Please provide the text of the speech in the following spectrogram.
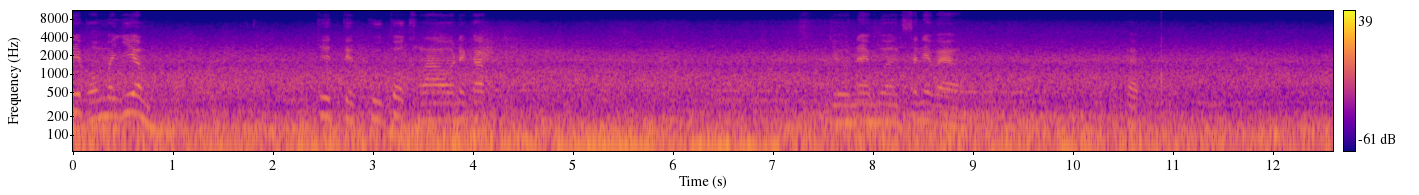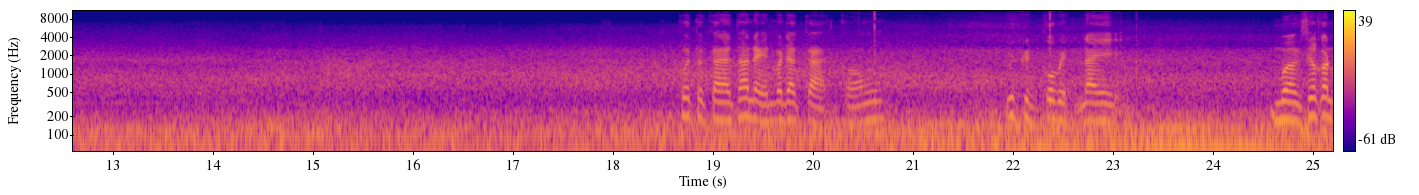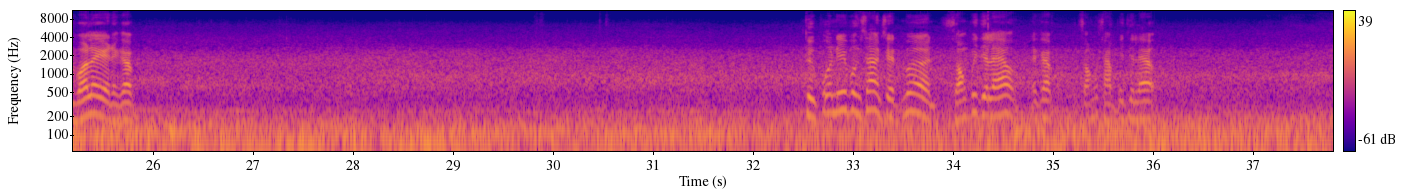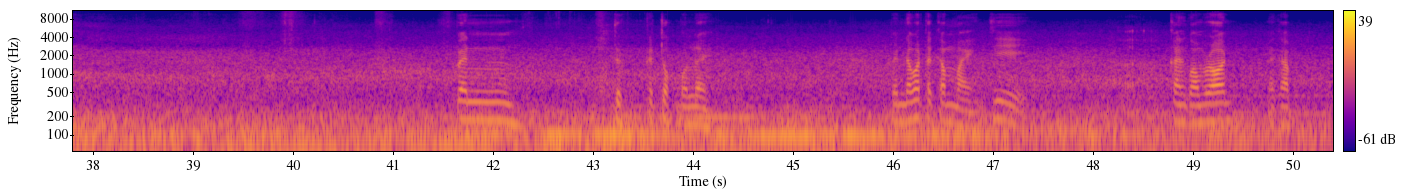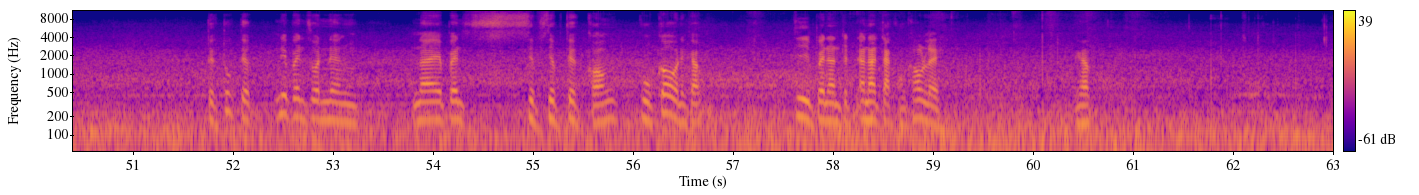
นี้ผมมาเยี่ยม ที่ตึก Google Cloud นะครับ อยู่ในเมืองซันนิเวลนะครับเพื่อต้องการให้ท่านได้เห็นบรรยากาศของวิกฤตโควิดในเมืองซิลิคอนวัลเลย์นะครับ ตึกพวกนี้เพิ่งสร้างเสร็จเมื่อ 2 ปีที่แล้วนะครับสองสามปีที่แล้ว เป็นตึกกระจกหมดเลย เป็นนวัตกรรมใหม่ที่กันความร้อนนะครับ ตึกทุกตึกนี่เป็นส่วนหนึ่งในเป็น10 10ตึกของ Google นะครับ ที่เป็นอาณาจักรของเขาเลยนะครับ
